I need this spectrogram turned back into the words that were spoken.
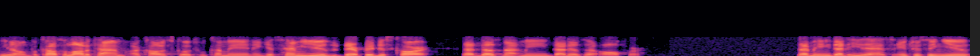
You know, because a lot of time a college coach will come in and just hand you their business card that does not mean that is an offer. That means that he has interest in you.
